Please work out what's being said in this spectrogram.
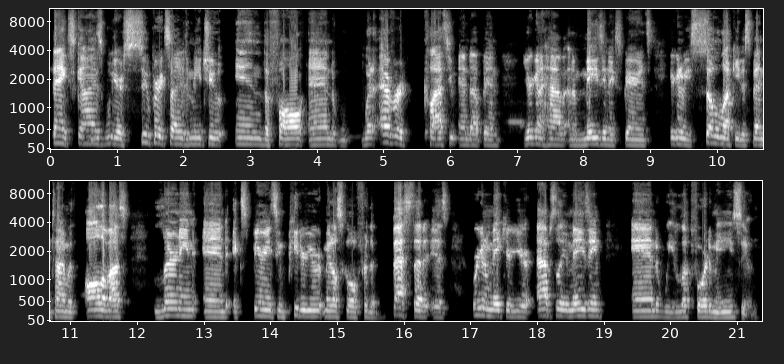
Thanks, guys. We are super excited to meet you in the fall, and whatever class you end up in, you're going to have an amazing experience. You're going to be so lucky to spend time with all of us learning and experiencing Peter Ewart Middle School for the best that it is. We're going to make your year absolutely amazing, and we look forward to meeting you soon.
